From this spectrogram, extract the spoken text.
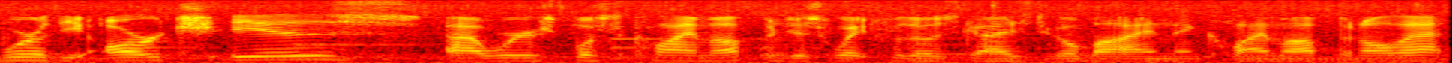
where the arch is uh, where you're supposed to climb up and just wait for those guys to go by and then climb up and all that.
